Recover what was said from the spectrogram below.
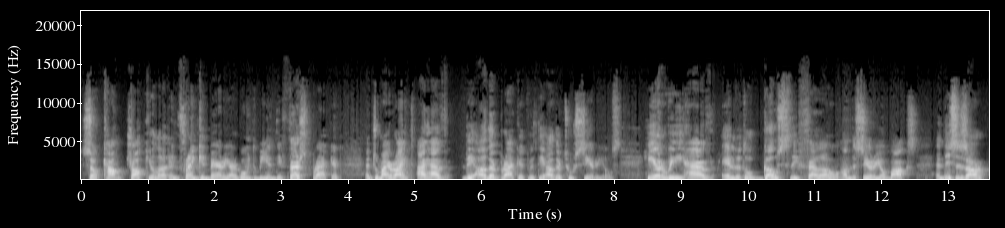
So Count Chocula and Frankenberry are going to be in the first bracket, and to my right I have the other bracket with the other two cereals. Here we have a little ghostly fellow on the cereal box, and this is our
